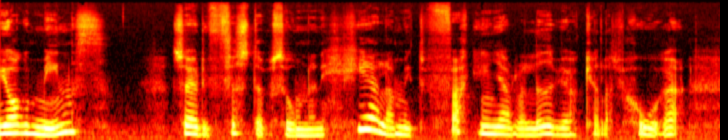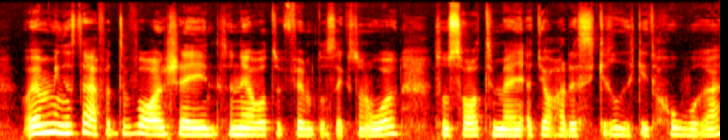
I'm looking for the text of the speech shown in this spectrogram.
jag minns så är du första personen i hela mitt fucking jävla liv jag har kallat för hora. Och jag minns det här för att det var en tjej sen när jag var typ 15-16 år som sa till mig att jag hade skrikit hora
